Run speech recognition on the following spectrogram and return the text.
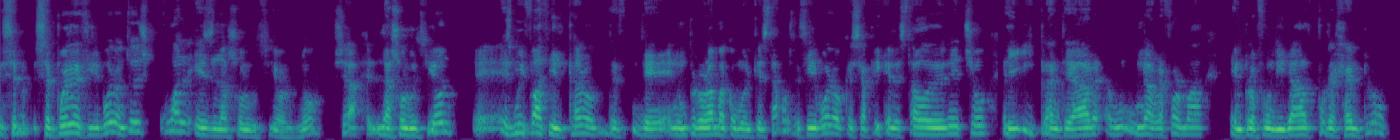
se, puede decir, bueno, entonces, ¿cuál es la solución? ¿no? O sea, la solución eh, es muy fácil, claro, en un programa como el que estamos, decir, bueno, que se aplique el Estado de Derecho y plantear una reforma en profundidad, por ejemplo,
